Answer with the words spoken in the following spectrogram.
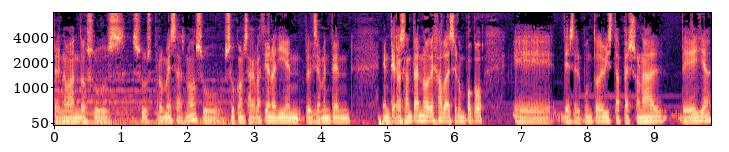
renovando sus, sus promesas, ¿no? Su, consagración allí, en, precisamente en, en, Tierra Santa, no dejaba de ser un poco, eh, desde el punto de vista personal de ella,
